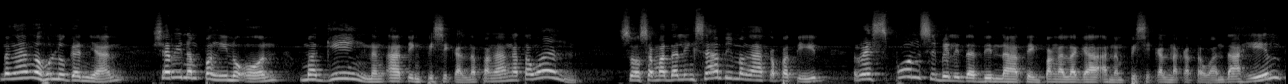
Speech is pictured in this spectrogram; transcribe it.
nangangahulugan yan, siya rin ang Panginoon maging ng ating pisikal na pangangatawan. So sa madaling sabi mga kapatid, responsibilidad din nating pangalagaan ng pisikal na katawan dahil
